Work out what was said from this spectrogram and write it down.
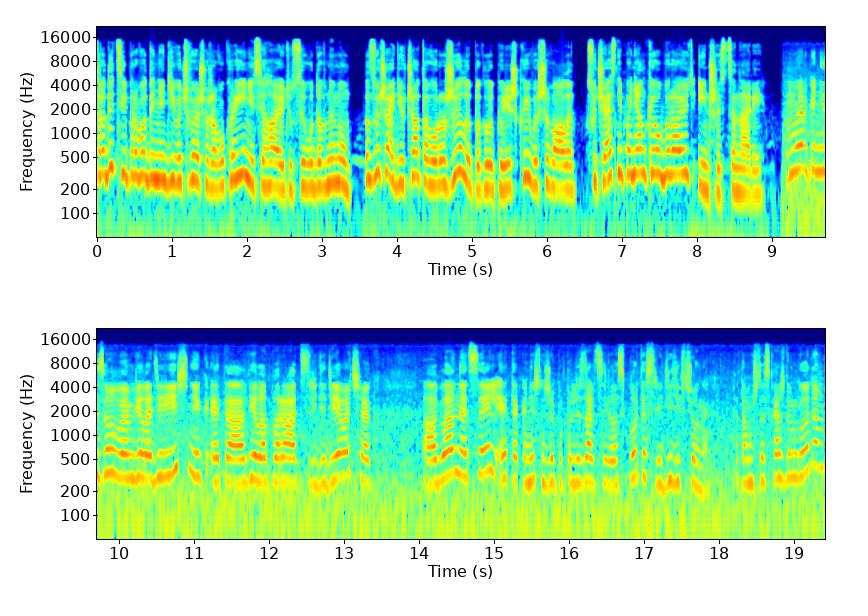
Традиції проведення дівич вечора в Україні сягають у сиву давнину. Зазвичай дівчата ворожили, пекли пиріжки, вишивали. Сучасні панянки обирають інший сценарій. Мы организовываем велодевичник, это велопарад среди девочек. А Главная цель – это, конечно же, популяризация велоспорта среди девчонок. Потому что с каждым годом,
